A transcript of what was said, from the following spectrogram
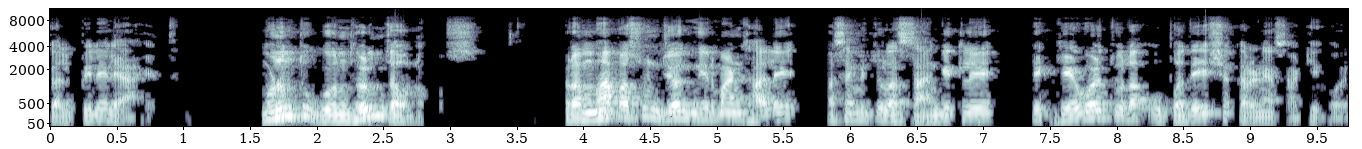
कल्पिलेल्या आहेत. म्हणून तू गोंधळून जाऊ नकोस. ब्रह्मापासून जग निर्माण झाले असे मी तुला सांगितले ते केवळ तुला उपदेश करण्यासाठी होय.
